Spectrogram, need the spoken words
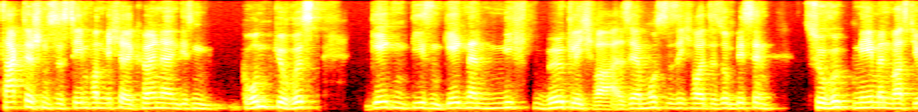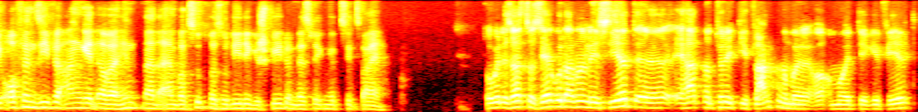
taktischen System von Michael Kölner, in diesem Grundgerüst gegen diesen Gegner nicht möglich war. Also er musste sich heute so ein bisschen zurücknehmen, was die Offensive angeht, aber hinten hat er einfach super solide gespielt und deswegen gibt es die zwei. Tobi, das hast du sehr gut analysiert. Äh, er hat natürlich die Flanken am heute gefehlt.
